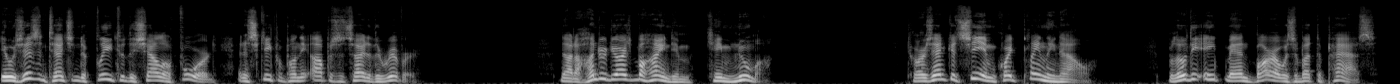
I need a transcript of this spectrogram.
It was his intention to flee through the shallow ford and escape upon the opposite side of the river. Not a hundred yards behind him came Numa. Tarzan could see him quite plainly now. Below the ape man Bara was about to pass.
